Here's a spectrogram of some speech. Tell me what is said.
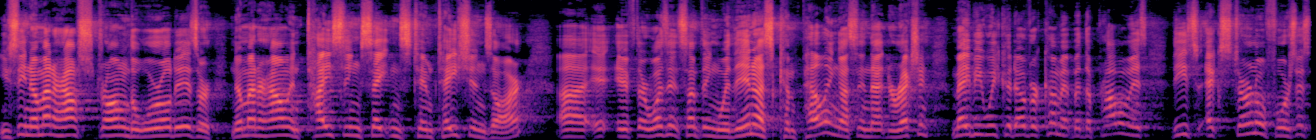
You see, no matter how strong the world is, or no matter how enticing Satan's temptations are, uh, if there wasn't something within us compelling us in that direction, maybe we could overcome it. But the problem is, these external forces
